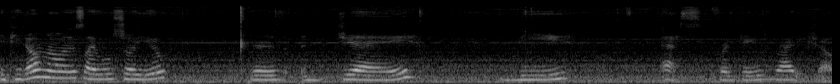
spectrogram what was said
If you don't know this, I will show you. There's a J, V, S for Jay's Variety Show.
